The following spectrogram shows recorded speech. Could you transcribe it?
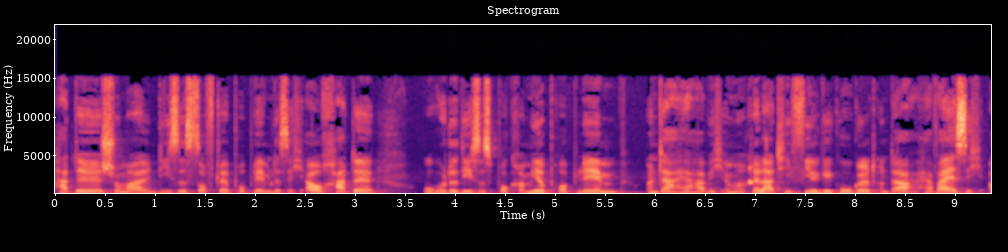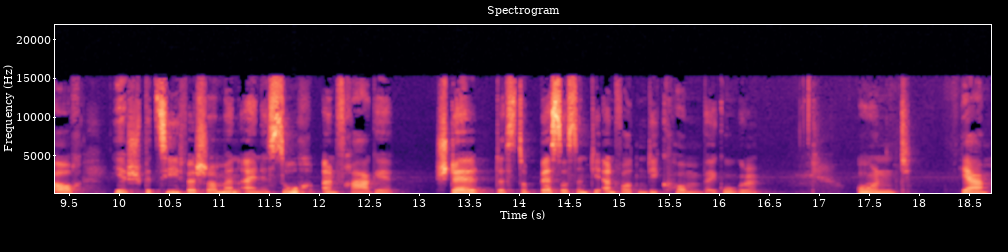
hatte schon mal dieses Softwareproblem, das ich auch hatte oder dieses Programmierproblem und daher habe ich immer relativ viel gegoogelt und daher weiß ich auch, je spezifischer man eine Suchanfrage stellt, desto besser sind die Antworten, die kommen bei Google. Und ja,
